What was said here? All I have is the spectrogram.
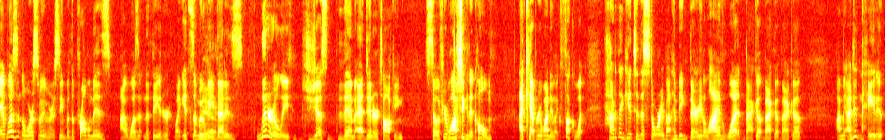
It wasn't the worst movie I've ever seen, but the problem is I wasn't in the theater. Like it's a movie Yeah. that is literally just them at dinner talking. So if you're watching it at home, I kept rewinding like, fuck, what how did they get to this story about him being buried alive? What? Back up, back up, back up. I mean, I didn't hate it,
